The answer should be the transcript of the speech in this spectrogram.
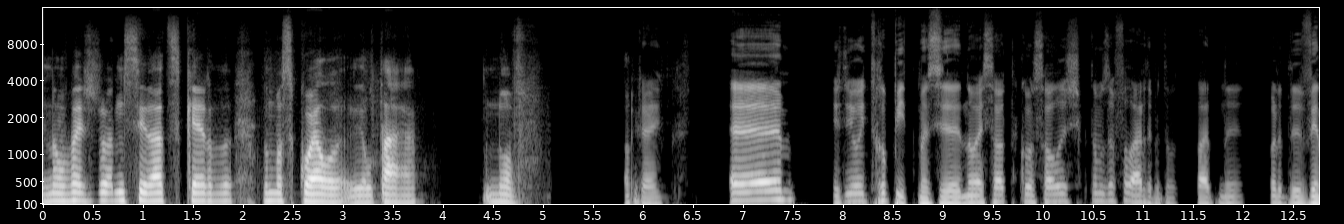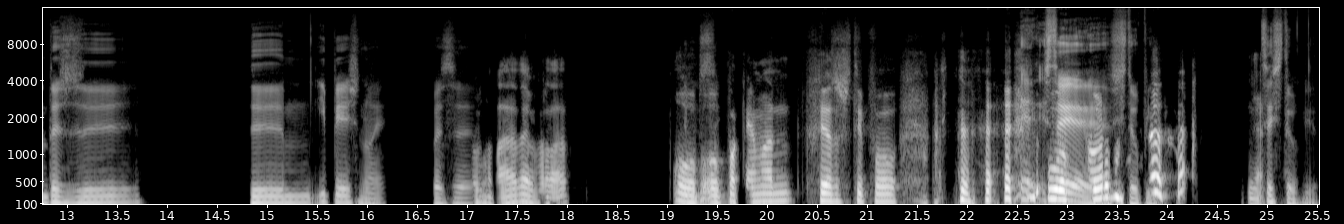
não vejo a necessidade sequer de, de uma sequela. Ele está novo. Ok. Ahm, eu, interrompi-te, mas eh, não é só de consolas que estamos a falar, também estamos a falar de, de vendas de, de hum, IPs, não é? Coisa. É verdade, é verdade. O, o Pokémon fez tipo. É, o isso é absurdo. estúpido. Yeah. Isso é estúpido.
